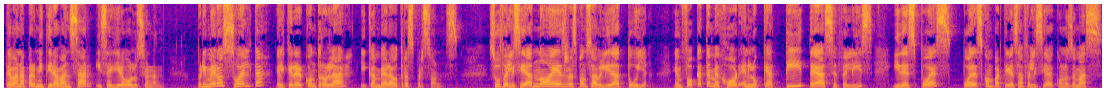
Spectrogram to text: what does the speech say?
te van a permitir avanzar y seguir evolucionando. Primero, suelta el querer controlar y cambiar a otras personas. Su felicidad no es responsabilidad tuya. Enfócate mejor en lo que a ti te hace feliz y después puedes compartir esa felicidad con los demás.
